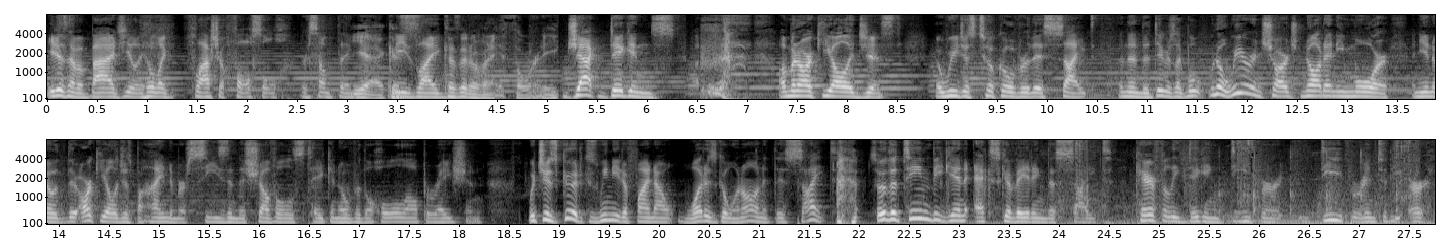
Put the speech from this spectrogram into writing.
He doesn't have a badge. He'll, he'll like flash a fossil or something. Yeah, because he's like, because they don't have any authority. Jack Diggins. I'm an archaeologist. And we just took over this site. And then the digger's like, well, no, we are in charge, not anymore. And, you know, the archaeologists behind him are seizing the shovels, taking over the whole operation. Which is good because we need to find out what is going on at this site. so the team begin excavating the site, carefully digging deeper, deeper into the earth.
